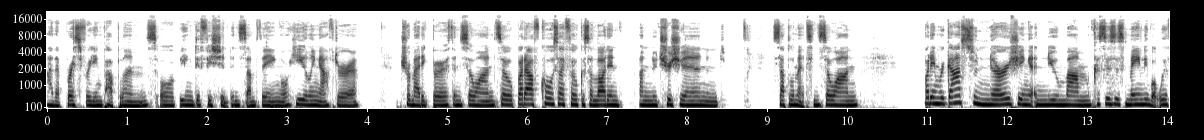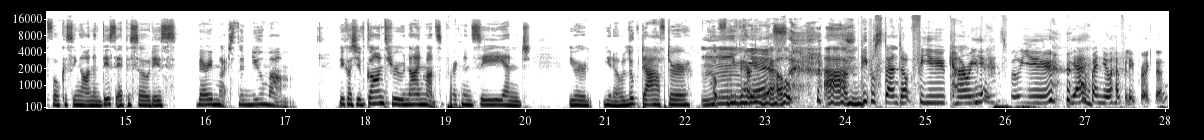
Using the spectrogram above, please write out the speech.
either breastfeeding problems or being deficient in something or healing after a traumatic birth and so on. So, but of course I focus a lot in on nutrition and supplements and so on. But in regards to nourishing a new mum, because this is mainly what we're focusing on in this episode is very much the new mum because you've gone through nine months of pregnancy and you're, you know, looked after, hopefully mm, very yes. well. Um, People stand up for you, carry yeah. things for you yeah. when you're heavily pregnant.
